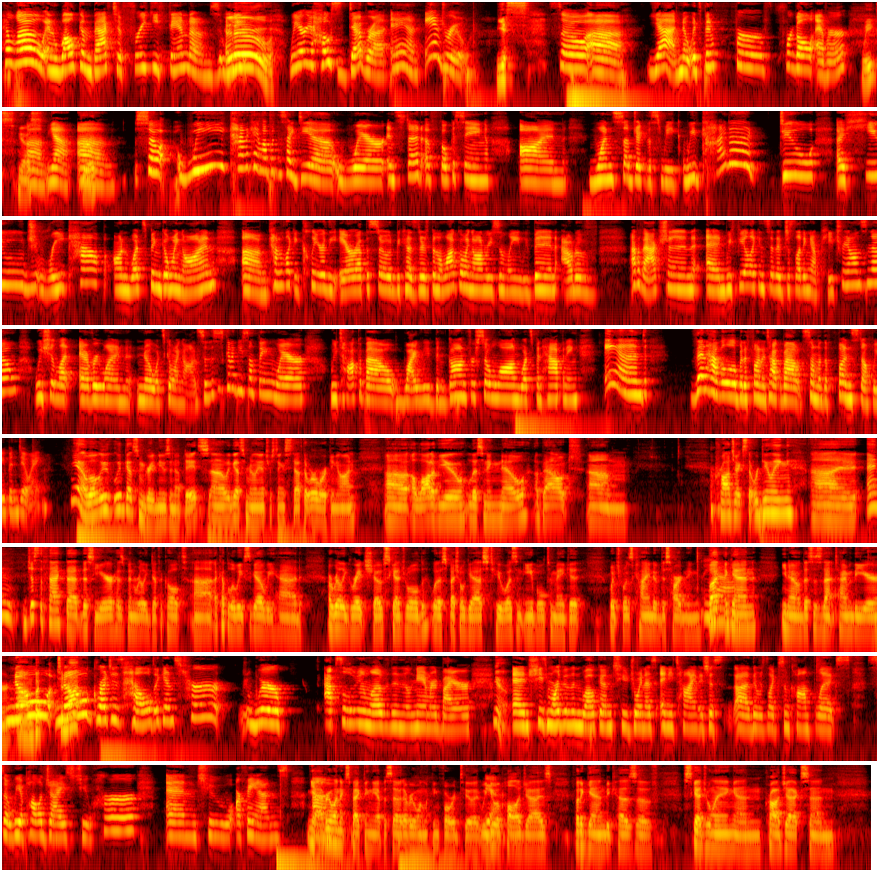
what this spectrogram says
Hello and welcome back to Freaky Fandoms. Hello. We, we are your hosts, Deborah and Andrew. Yes. So, uh, yeah, no, it's been for frigal ever. Weeks. Yes. Um, yeah. Um, so we kind of came up with this idea where instead of focusing on one subject this week, we'd kind of do a huge recap on what's been going on. Um, kind of like a clear the air episode because there's been a lot going on recently. We've been out of out of action and we feel like instead of just letting our patreons know we should let everyone know what's going on so this is going to be something where we talk about why we've been gone for so long what's been happening and then have a little bit of fun and talk about some of the fun stuff we've been doing yeah, well, we've we've got some great news and updates. Uh, we've got some really interesting stuff that we're working on. Uh, a lot of you listening know about um, projects that we're doing, uh, and just the fact that this year has been really difficult. Uh, a couple of weeks ago, we had a really great show scheduled with a special guest who wasn't able to make it, which was kind of disheartening. But again, you know, this is that time of the year. no Um, no not- grudges held against her we're absolutely in love and enamored by her yeah. and she's more than welcome to join us anytime it's just uh, there was like some conflicts so we apologize to her and to our fans Yeah, Um, everyone expecting the episode, everyone looking forward to it. We do apologize, but again, because of scheduling and projects and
